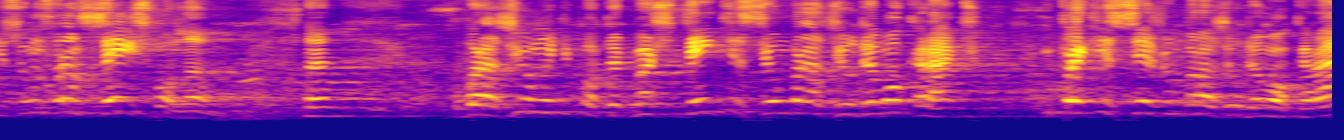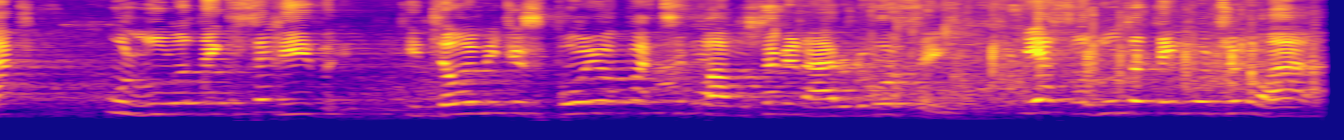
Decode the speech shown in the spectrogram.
Isso é um francês falando. Né? O Brasil é muito importante, mas tem que ser um Brasil democrático. E para que seja um Brasil democrático, o Lula tem que ser livre. Então eu me disponho a participar do seminário de vocês. E essa luta tem continuado.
